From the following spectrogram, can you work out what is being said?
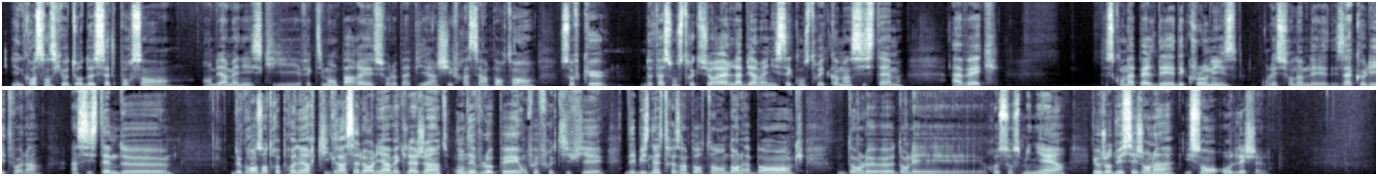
Il y a une croissance qui est autour de 7% en Birmanie, ce qui effectivement paraît sur le papier un chiffre assez important, sauf que de façon structurelle, la Birmanie s'est construite comme un système avec ce qu'on appelle des cronies, on les surnomme des, acolytes, voilà, un système de, de grands entrepreneurs qui, grâce à leur lien avec la junte, ont développé, ont fait fructifier des business très importants dans la banque, dans, le, dans les ressources minières. Et aujourd'hui, ces gens-là, ils sont en haut de l'échelle.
